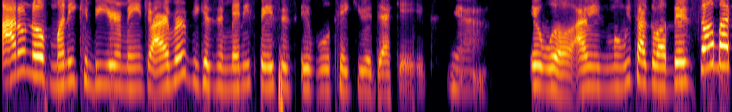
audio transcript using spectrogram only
I don't know if money can be your main driver because in many spaces it will take you a decade. Yeah. It will. I mean, when we talk about there's so much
